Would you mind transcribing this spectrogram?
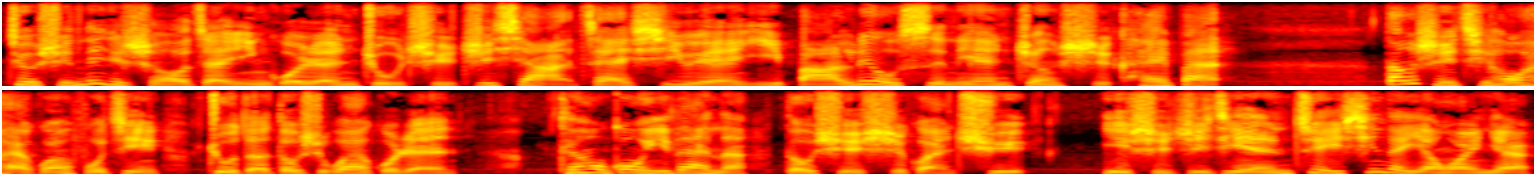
就是那个时候在英国人主持之下，在西元一八六四年正式开办。当时其后海关附近住的都是外国人，天后宫一带呢都是使馆区。一时之间，最新的洋玩意儿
